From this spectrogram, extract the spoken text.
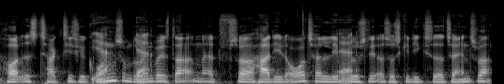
holdets taktiske grunde, Ja, som du ja. inde på i starten, at så har de et overtal lige Ja. pludselig, og så skal de ikke sidde og tage ansvar.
